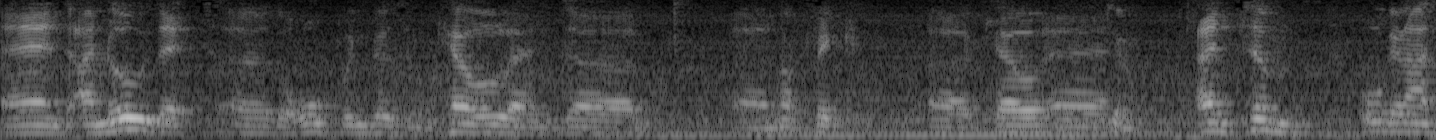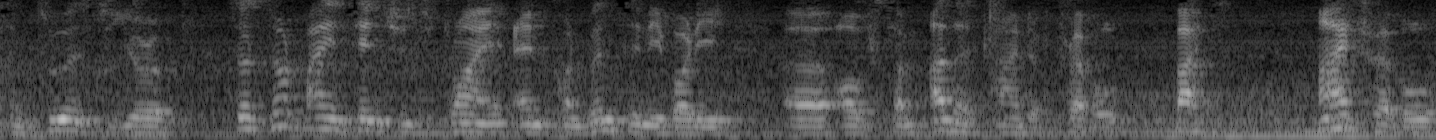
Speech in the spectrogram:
And I know that uh, the Hawkwingers and Kel and, uh, uh, not Vic, uh, Kel and Tim. and Tim organize some tours to Europe. So it's not my intention to try and convince anybody uh, of some other kind of travel, but I travel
